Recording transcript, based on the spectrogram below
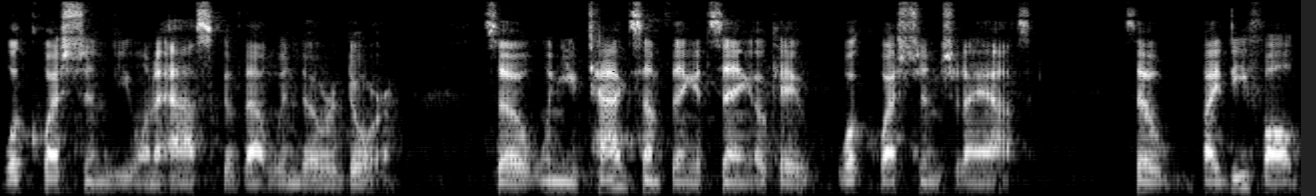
what question do you want to ask of that window or door? So when you tag something, it's saying, okay, what question should I ask? So by default,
